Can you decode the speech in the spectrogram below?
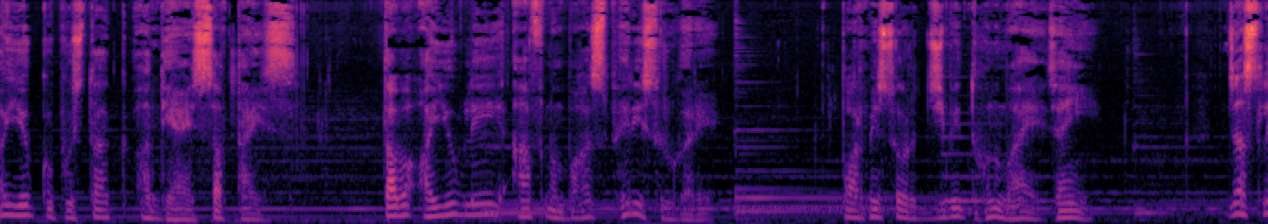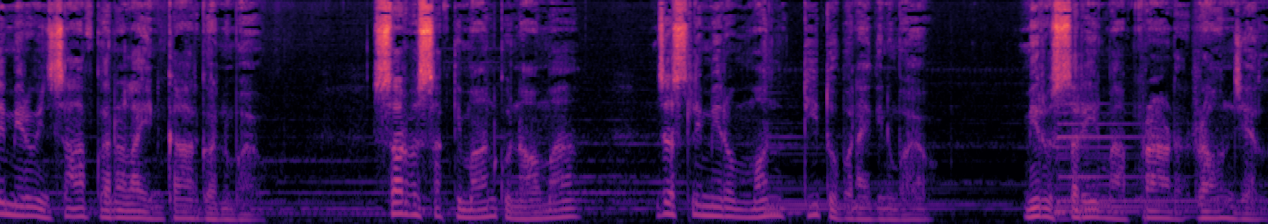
अयुबको पुस्तक अध्याय सत्ताइस। तब अयुबले आफ्नो बहस फेरि सुरु गरे। परमेश्वर जीवित हुनुभए झैँ जसले मेरो इन्साफ गर्नलाई इन्कार गर्नुभयो सर्वशक्तिमानको नाउँमा जसले मेरो मन तितो बनाइदिनु भयो मेरो शरीरमा प्राण रहन्जेल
